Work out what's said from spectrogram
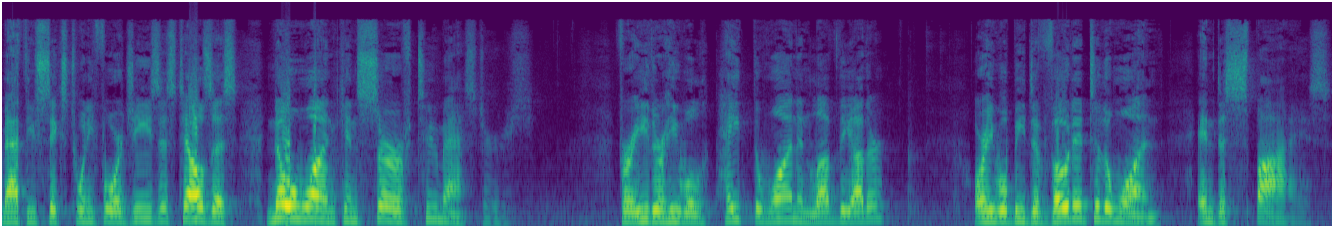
Matthew 6 24, Jesus tells us, No one can serve two masters. For either he will hate the one and love the other, or he will be devoted to the one and despise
